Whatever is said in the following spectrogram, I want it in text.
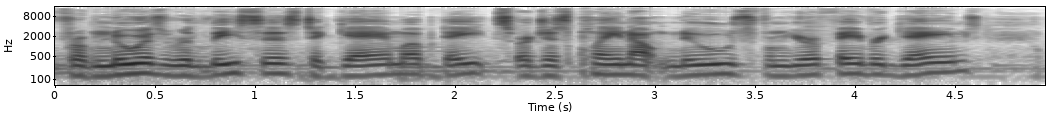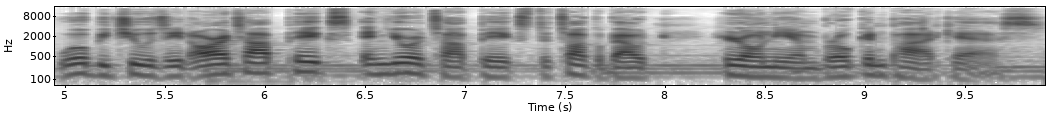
From newest releases to game updates or just plain out news from your favorite games, we'll be choosing our top picks and your top picks to talk about here on the Unbroken Podcast.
